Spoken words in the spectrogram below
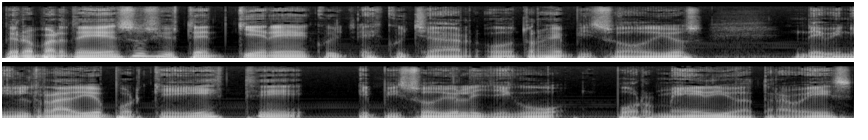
Pero aparte de eso, si usted quiere escuchar otros episodios de Vinil Radio, porque este episodio le llegó por medio, a través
